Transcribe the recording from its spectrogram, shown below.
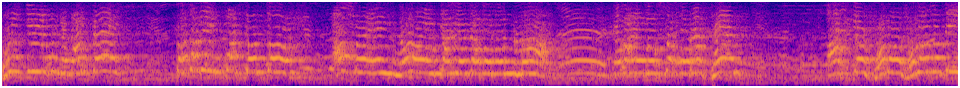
হুমকির মুখে থাকবে ততদিন পর্যন্ত আমরা এই লড়াই চালিয়ে যাব বন্ধুরা। এবারে বক্তব্য আজকে সভা সভাপতি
